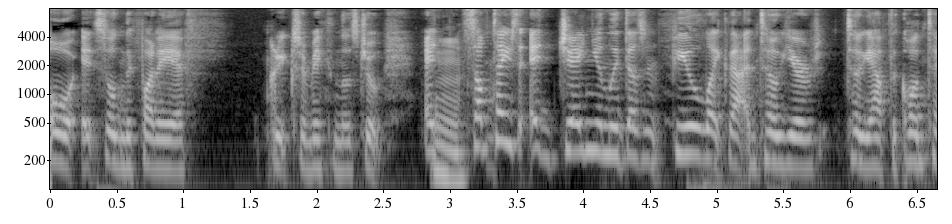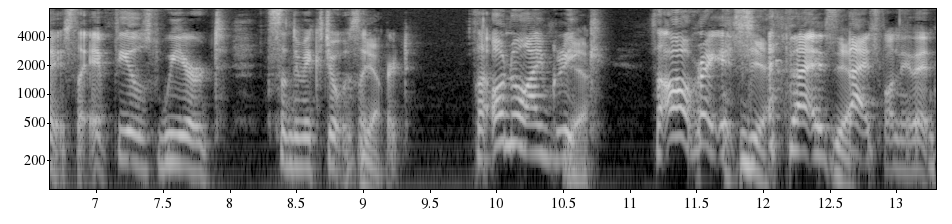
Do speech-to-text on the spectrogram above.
oh, it's only funny if Greeks are making those jokes. It Hmm. sometimes it genuinely doesn't feel like that until you're until you have the context. Like it feels weird to somebody make a joke. It's like Yeah. weird. It's like, oh no, I'm Greek. Yeah. It's like, oh right, Yeah. that is Yeah. that is funny then.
